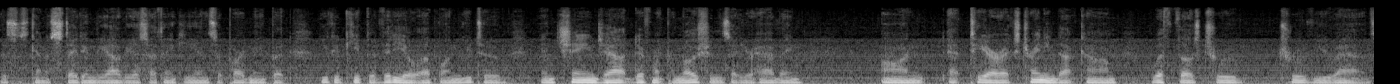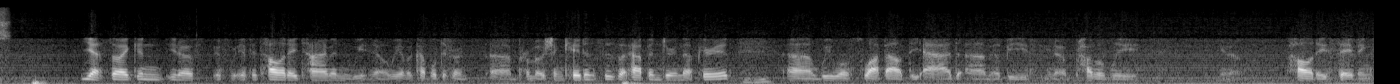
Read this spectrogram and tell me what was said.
This is kind of stating the obvious, I think, Ian, so pardon me, but you could keep the video up on YouTube and change out different promotions that you're having on at trxtraining.com with those true TrueView ads. Yeah, so I can, you know, if, if, if it's holiday time and we, you know, we have a couple different um, promotion cadences that happen during that period, Mm-hmm. uh, we will swap out the ad. Um, it'll be, you know, probably, you know, holiday savings.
